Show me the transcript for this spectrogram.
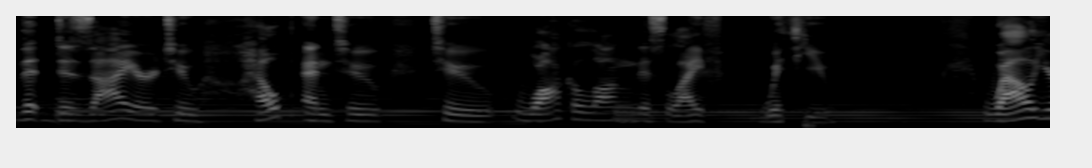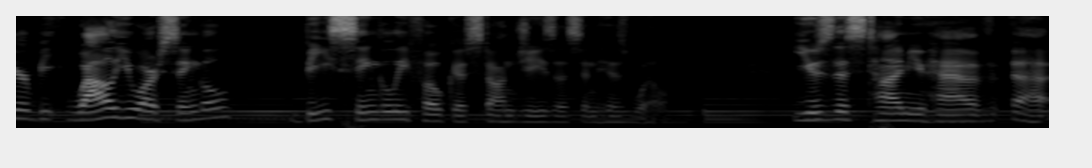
that desire to help and to, to walk along this life with you while, you're be, while you are single, be singly focused on Jesus and His will. Use this time you have, uh,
